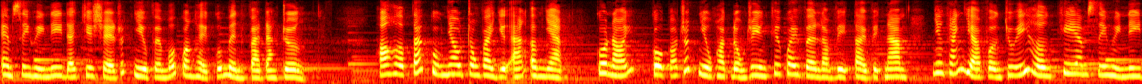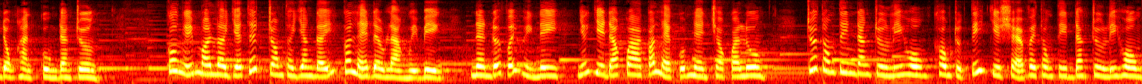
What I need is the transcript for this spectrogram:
MC Huyền Ni đã chia sẻ rất nhiều về mối quan hệ của mình và Đan Trường. Họ hợp tác cùng nhau trong vài dự án âm nhạc. Cô nói, cô có rất nhiều hoạt động riêng khi quay về làm việc tại Việt Nam, nhưng khán giả vẫn chú ý hơn khi MC Huyền Ni đồng hành cùng Đăng Trường. Cô nghĩ mọi lời giải thích trong thời gian đấy có lẽ đều là ngụy biện, nên đối với Huyền Ni, những gì đã qua có lẽ cũng nên cho qua luôn. Trước thông tin đăng trường ly hôn, không trực tiếp chia sẻ về thông tin đăng trường ly hôn,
